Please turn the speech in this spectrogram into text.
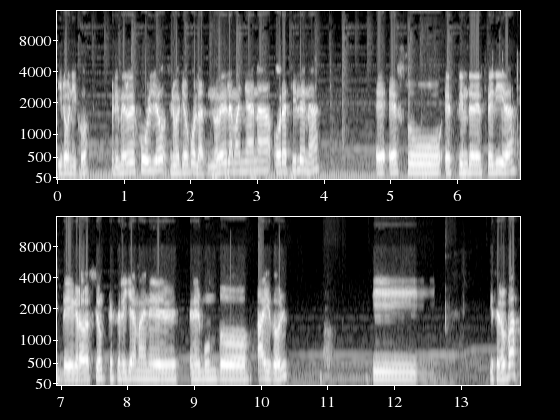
irónico, primero de julio, si no me equivoco, a las 9 de la mañana, hora chilena, eh, es su stream de despedida, de graduación que se le llama en el, en el mundo idol. Y, y se nos va.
